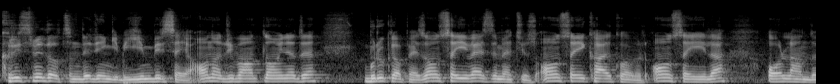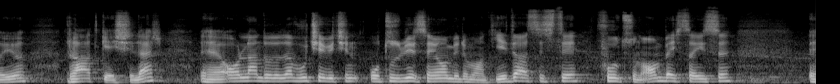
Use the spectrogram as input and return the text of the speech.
Chris Middleton dediğin gibi 21 sayı 10 reboundla oynadı. Brook Lopez 10 sayı Wesley Matthews 10 sayı Kyle Korver 10 sayıyla Orlando'yu rahat geçtiler. Ee, Orlando'da da Vucevic'in 31 sayı 11 rebound 7 asisti Fultz'un 15 sayısı e,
